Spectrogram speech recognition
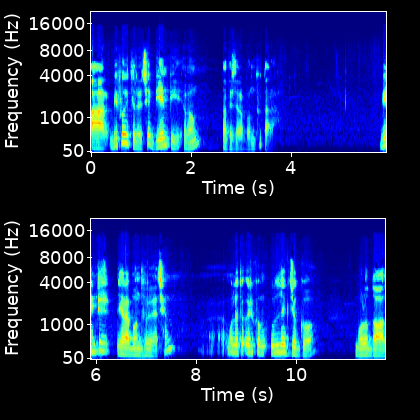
আর বিপরীতে রয়েছে বিএনপি এবং তাদের যারা বন্ধু, তারা। বিএনপির যারা বন্ধু রয়েছেন, মূলত ওইরকম উল্লেখযোগ্য বড় দল,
